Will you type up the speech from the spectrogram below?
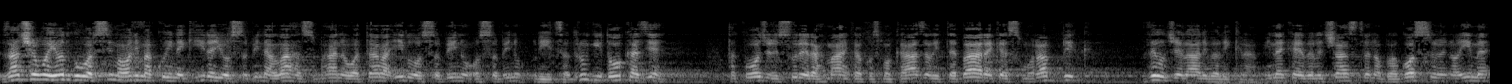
Znači ovo je odgovor svima onima koji negiraju osobine Allaha subhanahu wa ta'ala ili osobinu, osobinu lica. Drugi dokaz je također iz sure Rahman kako smo kazali te bareke smo rabbik Zil velikram. I neka je veličanstveno, blagosloveno ime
